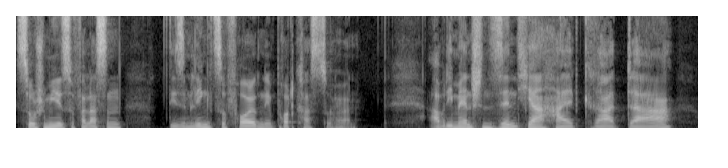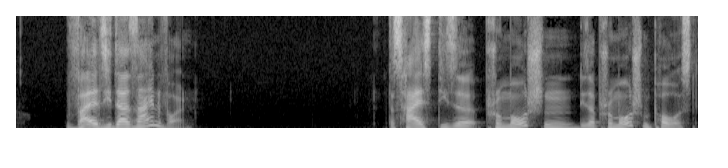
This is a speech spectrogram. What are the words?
Social Media zu verlassen, diesem Link zu folgen, den Podcast zu hören. Aber die Menschen sind ja halt gerade da, weil sie da sein wollen. Das heißt, diese Promotion, dieser Promotion-Post,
